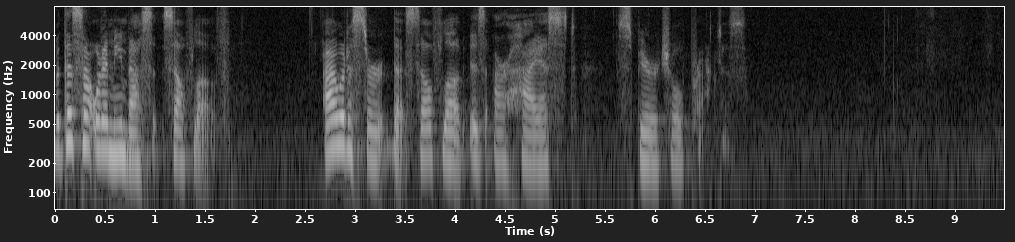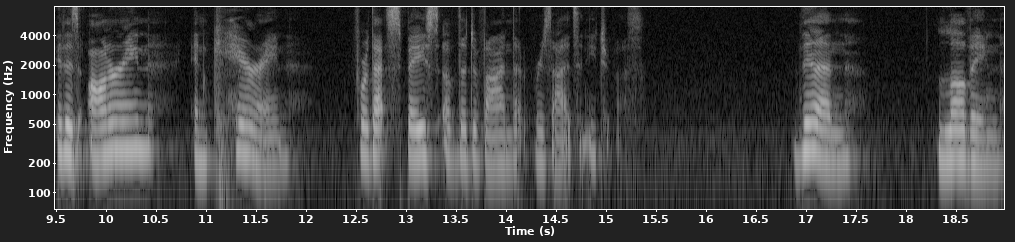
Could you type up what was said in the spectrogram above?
but that's not what I mean by self love. I would assert that self love is our highest spiritual practice. It is honoring and caring for that space of the divine that resides in each of us. Then loving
